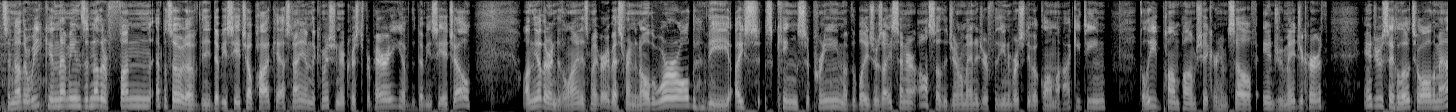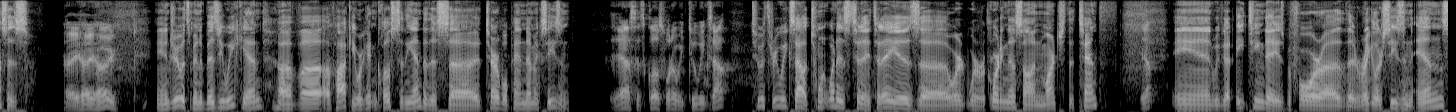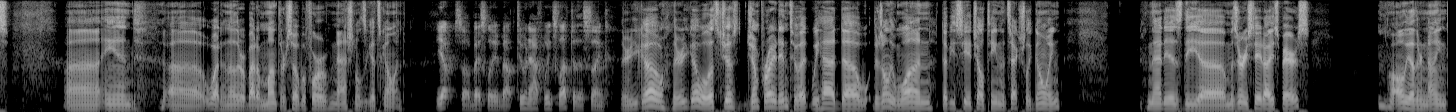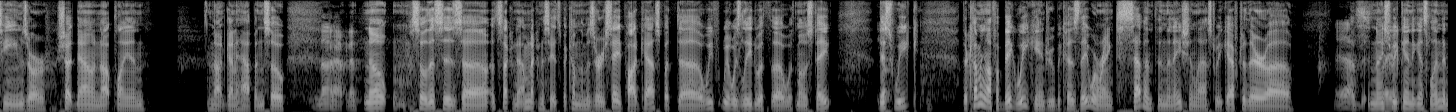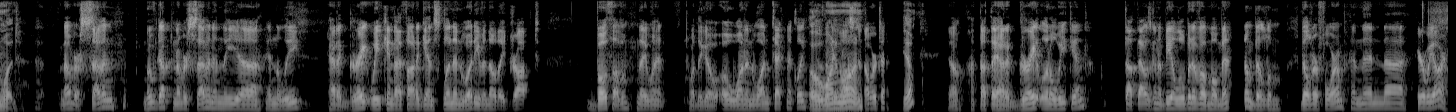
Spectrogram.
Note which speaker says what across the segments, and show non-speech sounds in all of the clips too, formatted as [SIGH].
Speaker 1: It's another week, and that means another fun episode of the WCHL podcast. I am the Commissioner, Christopher Perry of the WCHL. On the other end of the line is my very best friend in all the world, the Ice King Supreme of the Blazers Ice Center, also the general manager for the University of Oklahoma hockey team, the lead pom pom shaker himself, Andrew Majorkirth. Andrew, say hello to all the masses.
Speaker 2: Hey, hey, hey.
Speaker 1: Andrew, it's been a busy weekend of uh, of hockey. We're getting close to the end of this uh, terrible pandemic season.
Speaker 2: Yes, it's close. What are we, two weeks out?
Speaker 1: Two or three weeks out. Tw- what is today? Today is uh, we're we're recording this on March the tenth.
Speaker 2: Yep.
Speaker 1: And we've got 18 days before uh, the regular season ends, uh, and uh, what another about a month or so before nationals gets going.
Speaker 2: Yep. So basically, about two and a half weeks left of this thing.
Speaker 1: There you go. There you go. Well, let's just jump right into it. We had uh, there's only one WCHL team that's actually going, and that is the uh, Missouri State Ice Bears. All the other nine teams are shut down, not playing, not going to happen. So
Speaker 2: Not happening.
Speaker 1: no. So this is uh, it's not going to. I'm not going to say it's become the Missouri State podcast, but uh, we we always lead with uh, with Mo State. This week, they're coming off a big week, Andrew, because they were ranked seventh in the nation last week after their uh,
Speaker 2: Yes.
Speaker 1: nice weekend against Lindenwood.
Speaker 2: Number seven moved up to number seven in the uh, in the league. Had a great weekend, I thought, against Lindenwood. Even though they dropped both of them, they went. What they go? Oh, one and one technically.
Speaker 1: 0-1 and one.
Speaker 2: overtime.
Speaker 1: Yep.
Speaker 2: You know, I thought they had a great little weekend. Thought that was going to be a little bit of a momentum build builder for them, and then uh, here we are.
